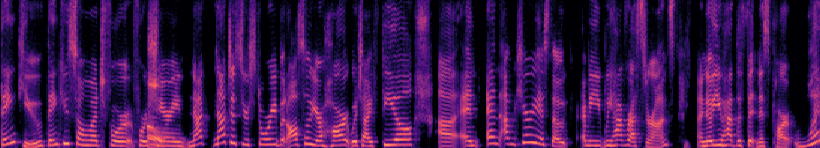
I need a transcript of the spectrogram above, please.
thank you. Thank you so much for for oh. sharing not not just your story, but also your heart, which I feel. Uh, and and I'm curious though. I mean, we have restaurants. I know you have the fitness part. What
